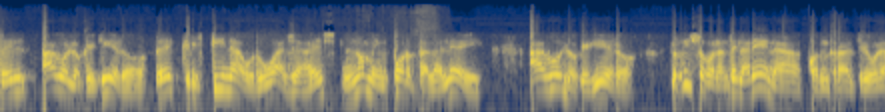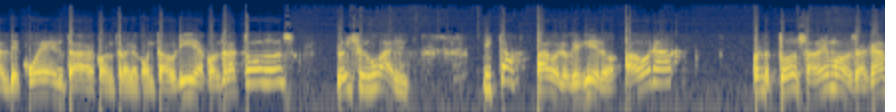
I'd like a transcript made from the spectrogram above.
el hago lo que quiero, es Cristina Uruguaya, es no me importa la ley, hago lo que quiero. Lo hizo con Antel Arena, contra el Tribunal de Cuentas, contra la Contaduría, contra todos, lo hizo igual. Y está, hago lo que quiero. Ahora, bueno, todos sabemos acá,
